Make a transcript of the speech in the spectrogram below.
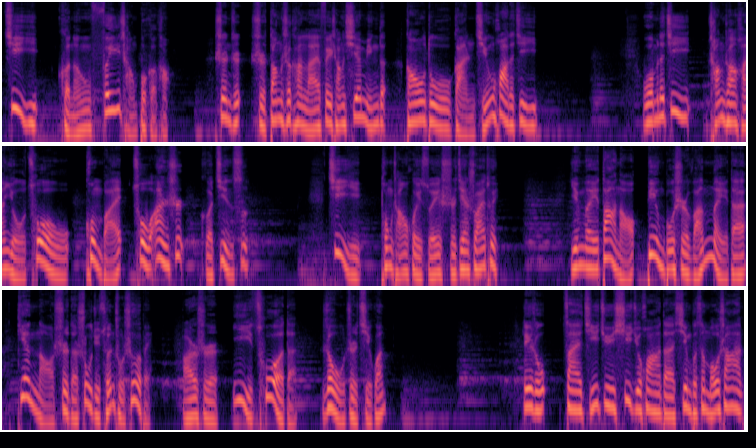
记忆可能非常不可靠，甚至是当时看来非常鲜明的、高度感情化的记忆。我们的记忆常常含有错误、空白、错误暗示和近似。记忆通常会随时间衰退，因为大脑并不是完美的电脑式的数据存储设备，而是易错的肉质器官。例如，在极具戏剧化的辛普森谋杀案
